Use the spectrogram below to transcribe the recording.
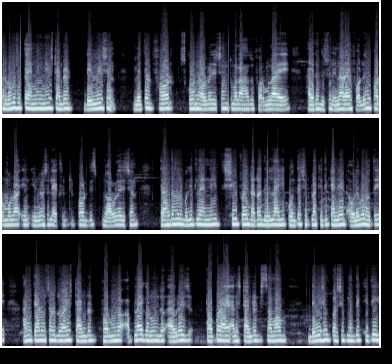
तर बघू शकता यांनी mean standard deviation method for score normalization तुम्हाला हा जो फॉर्म्युला आहे हा इथं दिसून येणार आहे. Following formula in universally accepted for this normalization त्यानंतर जर बघितलं यांनी शिफ्ट वाईज डाटा दिलेला आहे की कोणत्या शिफ्टला किती कॅन्डिडेट अवेलेबल होते आणि त्यानुसार जो आहे स्टँडर्ड फॉर्म्युला अप्लाय करून जो ऍव्हरेज टॉपर आहे आणि standard sum of deviation per शिफ्टमध्ये किती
